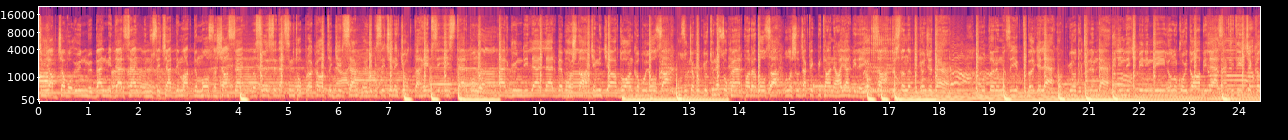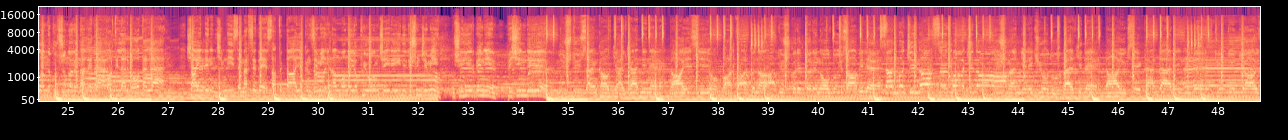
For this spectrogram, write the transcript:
Seçim yap çavo ün mü ben mi dersen? Ünlü seçerdim aklım olsa şahsen. Nasıl hissedersin toprak altı girsem? Öyle bir seçenek yok da hepsi ister bunu. Her gün dilerler ve boşta. Kemik yağar doğan kabul olsa. Bozuk yapıp götüne soka her para bolsa. Ulaşılacak tek bir tane hayal bile yoksa. Dışlanırdık önceden. Umutlarımızı yıktı bölgeler. Korkmuyorduk ölümden. Dilimdeki benim değil onu koydu abiler. Sen titrecek kalanı kurşunların halleder. Partiler ve oteller. Şahindenin şimdi ise Mercedes Artık daha yakın zemin. İnan bana yapıyorum çeyreğini düşüncemi. Bu şehir benim peşindeyim. Düştüysen kalk gel kendine. Daha iyisi yok var farkına. Düş kırıkların olduysa bile. Sen makinasın makina. Düşmen gerekiyordur belki de. Daha yükseklerden en dibe Tüm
